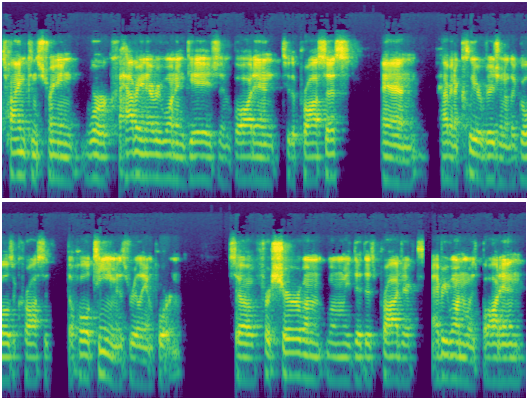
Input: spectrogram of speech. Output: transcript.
time constrained work, having everyone engaged and bought in to the process and having a clear vision of the goals across the whole team is really important. So for sure, when when we did this project, everyone was bought in.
